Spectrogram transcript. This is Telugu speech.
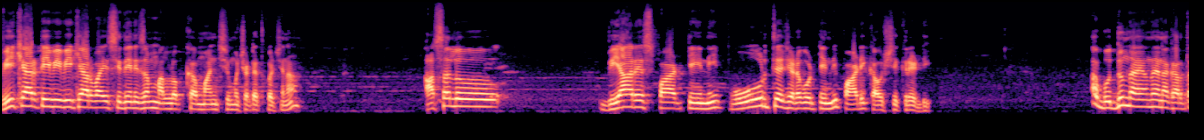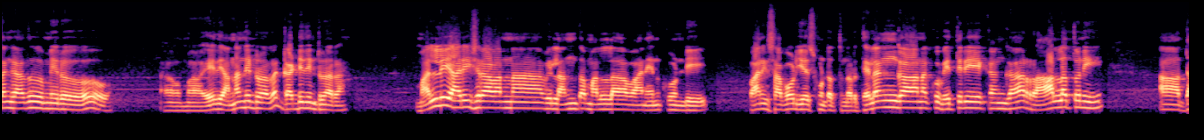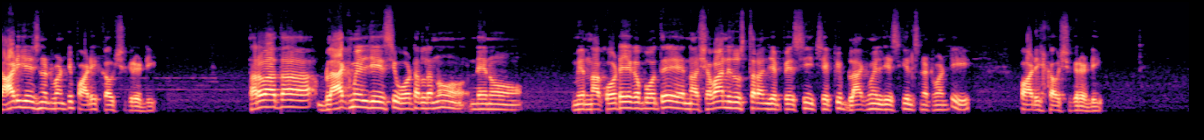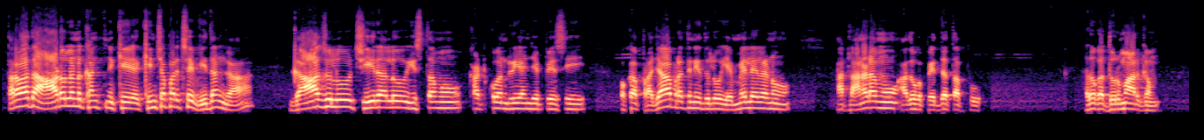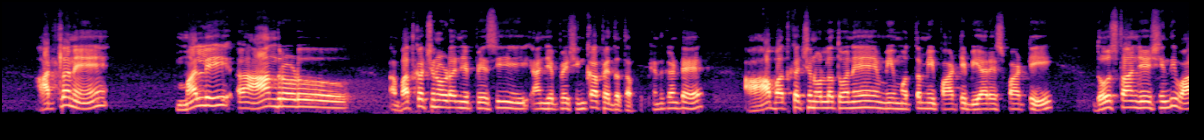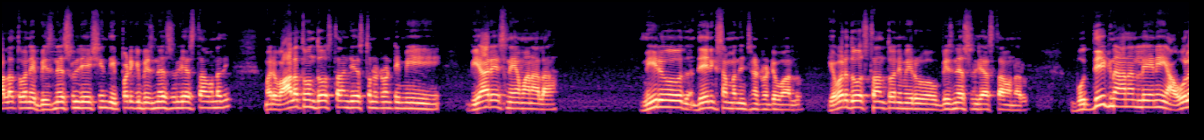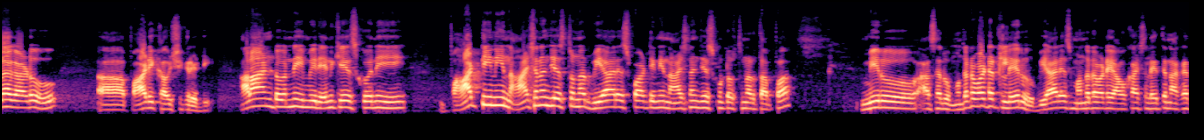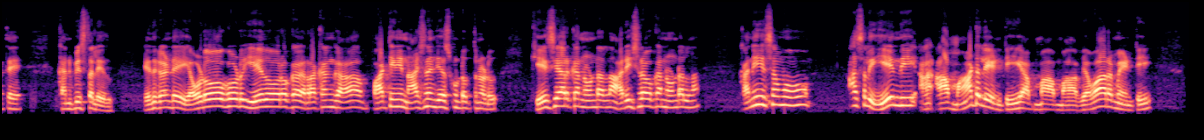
వీకేఆర్ టీవీ వీకేఆర్ వాయిస్ ఇదే నిజం. మళ్ళొక్క మంచి ముచ్చటెత్తుకొచ్చిన. అసలు బీఆర్ఎస్ పార్టీని పూర్తిగా జడగొట్టింది పాడి కౌశిక్ రెడ్డి. ఆ బుద్ధి ఉందా ఏందో నాకు అర్థం కాదు. మీరు ఏది అన్నం తింటున్నారా? గడ్డి తింటున్నారా? మళ్ళీ హరీష్ రావు అన్న వీళ్ళంతా మళ్ళా వాని అనుకోండి వానికి సపోర్ట్ చేసుకుంటున్నారు తెలంగాణకు వ్యతిరేకంగా రాళ్ళతోని దాడి చేసినటువంటి పాడి కౌశిక్ రెడ్డి. తర్వాత బ్లాక్మెయిల్ చేసి ఓటర్లను నేను మీరు నా కోటేయకపోతే నా శవాన్ని చూస్తారని చెప్పేసి చెప్పి బ్లాక్మెయిల్ చేసి గెలిచినటువంటి పాడి కౌశిక్ రెడ్డి. తర్వాత ఆడోళ్ళను కం కించపరిచే విధంగా గాజులు చీరలు ఇస్తాము కట్టుకోనరి అని చెప్పేసి ఒక ప్రజాప్రతినిధులు ఎమ్మెల్యేలను అట్లా అనడము అదొక పెద్ద తప్పు. అదొక దుర్మార్గం. అట్లనే మళ్ళీ ఆంధ్రోడు బతకచ్చినోడు అని చెప్పేసి అని చెప్పేసి ఇంకా పెద్ద తప్పు. ఎందుకంటే ఆ బతకచ్చిన వాళ్ళతోనే మీ మొత్తం మీ పార్టీ బీఆర్ఎస్ పార్టీ దోస్తాన్ చేసింది వాళ్ళతోనే బిజినెస్లు చేసింది ఇప్పటికీ బిజినెస్లు చేస్తూ ఉన్నది. మరి వాళ్ళతో దోస్తాన్ చేస్తున్నటువంటి మీ బీఆర్ఎస్ని ఏమనాలా మీరు దేనికి సంబంధించినటువంటి వాళ్ళు? ఎవరి దోస్తాంతో మీరు బిజినెస్లు చేస్తూ ఉన్నారు? బుద్ధి జ్ఞానం లేని అవులగాడు పాడి కౌశిక్ రెడ్డి. అలాంటివన్నీ మీరు వెనకేసుకొని పార్టీని నాశనం చేస్తున్నారు బీఆర్ఎస్ పార్టీని నాశనం చేసుకుంటూ వస్తున్నారు తప్ప మీరు అసలు ముందట పడేటట్లు లేరు. బీఆర్ఎస్ ముందట పడే అవకాశాలు అయితే నాకైతే కనిపిస్తలేదు. ఎందుకంటే ఎవడో కూడా ఏదో ఒక రకంగా పార్టీని నాశనం చేసుకుంటూ వస్తున్నాడు. కేసీఆర్ కన్నా ఉండాలనా హరీష్ రావు కన్నా ఉండాలనా? కనీసము అసలు ఏంది? ఆ- మాటలేంటి? మా మా వ్యవహారం ఏంటి?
